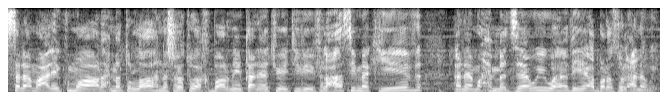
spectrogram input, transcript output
السلام عليكم ورحمة الله. نشرة أخبار من قناة يو تي في في العاصمة كييف. أنا محمد زاوي وهذه أبرز العناوين.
